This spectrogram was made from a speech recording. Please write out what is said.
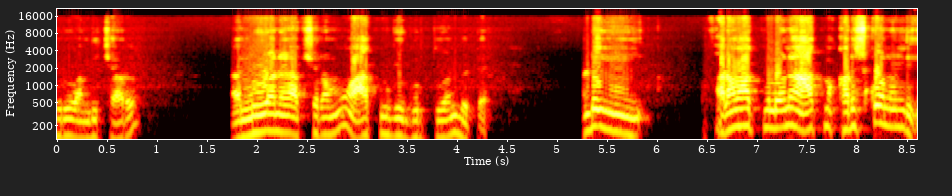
గురువు అందించారు. లు అనే అక్షరము ఆత్మకి గుర్తు అని పెట్టారు. అంటే ఈ పరమాత్మలోనే ఆత్మ కరుసుకొని ఉంది.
